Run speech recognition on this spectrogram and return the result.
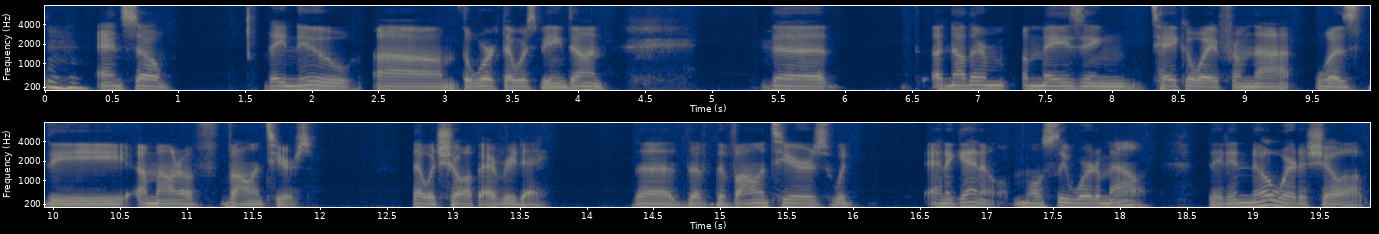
Mhm. and so they knew um, the work that was being done the another amazing takeaway from that was the amount of volunteers that would show up every day. The the the volunteers would, and again, mostly word of mouth. They didn't know where to show up.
